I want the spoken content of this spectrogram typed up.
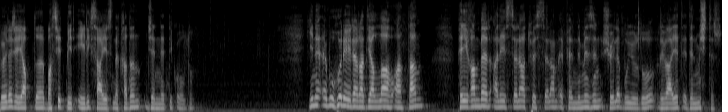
Böylece yaptığı basit bir iyilik sayesinde kadın cennetlik oldu. Yine Ebu Hureyre radıyallahu anh'tan Peygamber aleyhissalatü vesselam Efendimizin şöyle buyurduğu rivayet edilmiştir.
